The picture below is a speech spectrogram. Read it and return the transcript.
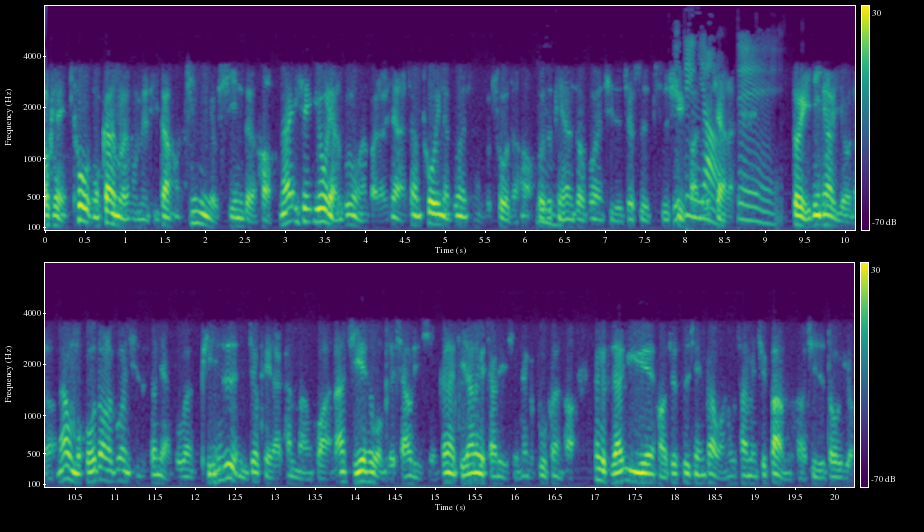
OK，拓我刚才我们我们有提到哈，今年有新的哈，那一些优良的部分我们保留下来，像拓印的部分是很不错的哈，或者平安钟部分其实就是持续保留下来，对对，一定要有的。那我们活动的部分其实分两部分，平日你就可以来看漫画，然后结合我们的小旅行，刚才提到那个小旅行那个部分哈，那个只要预约哈，就事先到网络上面去报名哈，其实都有。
